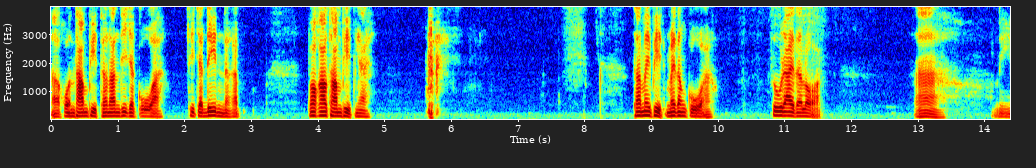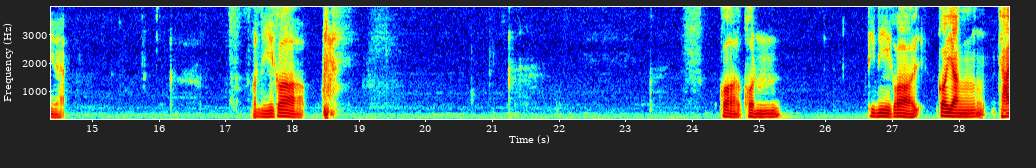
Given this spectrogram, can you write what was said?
อคนทำผิดเท่านั้นที่จะกลัวที่จะดิ้นนะครับ เพราะเขาทำผิดไง ถ้าไม่ผิดไม่ต้องกลัว สู้ได้ตลอด อ่า นี่แหละ วันนี้ก็ ก็คนที่นี่ก็ก็ยังใช้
